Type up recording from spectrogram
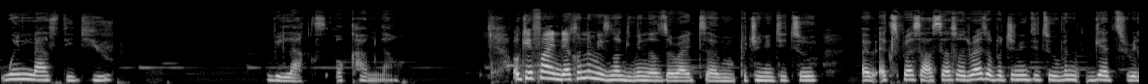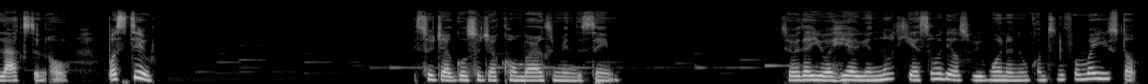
when last did you relax or calm down? Okay, fine. The economy is not giving us the right um, opportunity to um, express ourselves or the right opportunity to even get relaxed and all. But still, soldier go, soldier come, barracks remain the same. So whether you are here or you're not here, somebody else will be one and will continue from where you stop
